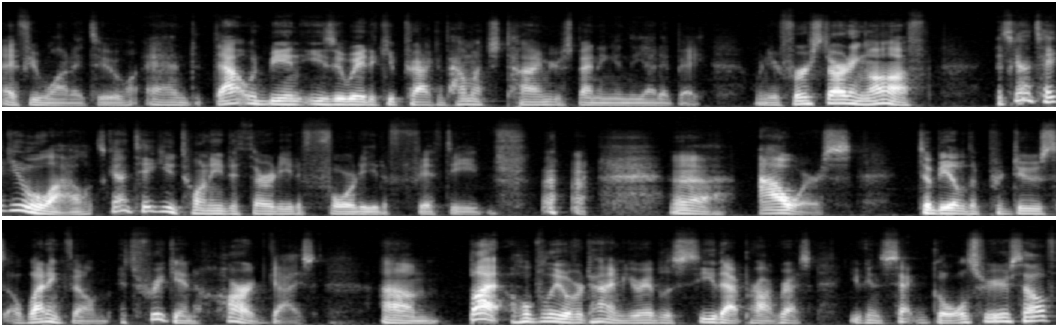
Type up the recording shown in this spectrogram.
if you wanted to. And that would be an easy way to keep track of how much time you're spending in the edit bay. When you're first starting off, it's going to take you a while. It's going to take you 20 to 30 to 40 to 50 uh, hours to be able to produce a wedding film. It's freaking hard, guys. Um, but hopefully, over time, you're able to see that progress. You can set goals for yourself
